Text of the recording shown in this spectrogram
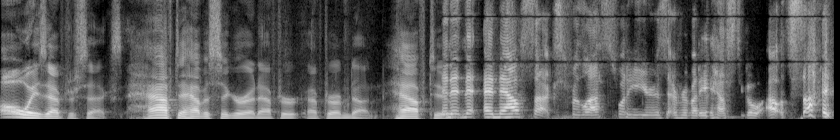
Always after sex. Have to have a cigarette after after I'm done. Have to. And it and now sucks. For the last 20 years, everybody has to go outside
